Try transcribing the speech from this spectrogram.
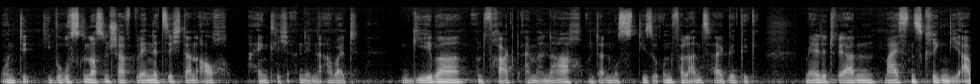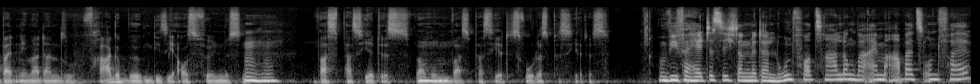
Und die, die, Berufsgenossenschaft wendet sich dann auch eigentlich an den Arbeitgeber und fragt einmal nach und dann muss diese Unfallanzeige gemeldet werden. Meistens kriegen die Arbeitnehmer dann so Fragebögen, die sie ausfüllen müssen, mhm. was passiert ist, warum mhm. was passiert ist, wo das passiert ist. Und wie verhält es sich dann mit der Lohnfortzahlung bei einem Arbeitsunfall?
